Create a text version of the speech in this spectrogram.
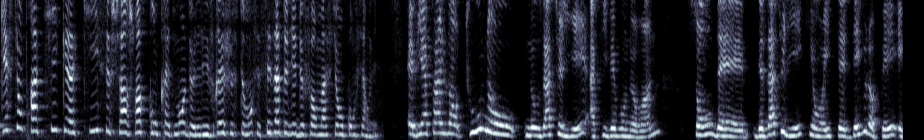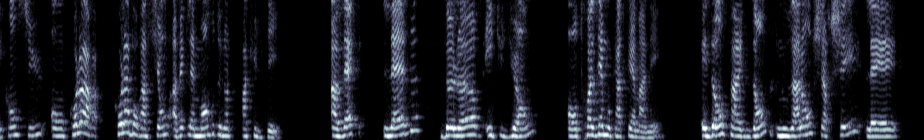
Question pratique, qui se chargera concrètement de livrer justement ces, ateliers de formation concernés? Eh bien, par exemple, tous nos, ateliers, Activez vos neurones, sont des, ateliers qui ont été développés et conçus en collaboration avec les membres de notre faculté, avec l'aide de leurs étudiants en troisième ou quatrième année. Et donc, par exemple, nous allons chercher les,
